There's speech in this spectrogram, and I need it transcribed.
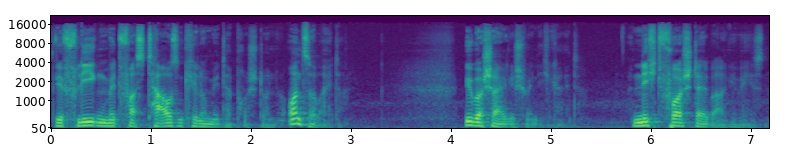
Wir fliegen mit fast 1000 Kilometer pro Stunde und so weiter. Überschallgeschwindigkeit. Nicht vorstellbar gewesen.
